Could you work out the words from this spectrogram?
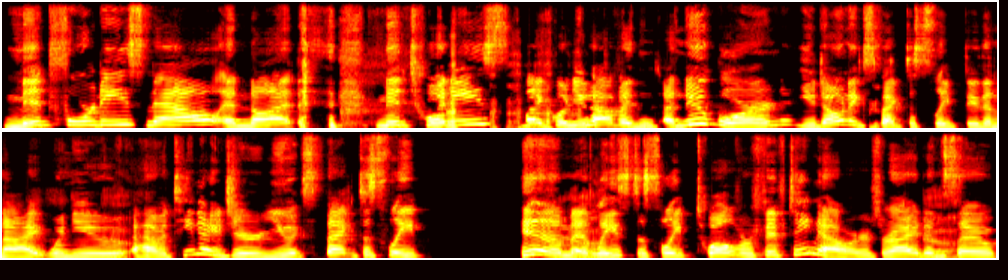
mid 40s now and not mid 20s. like when you have a, a, newborn, you don't expect to sleep through the night. When you yeah. have a teenager, you expect to sleep him yeah. at least to sleep 12 or 15 hours, right? Yeah. And so,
